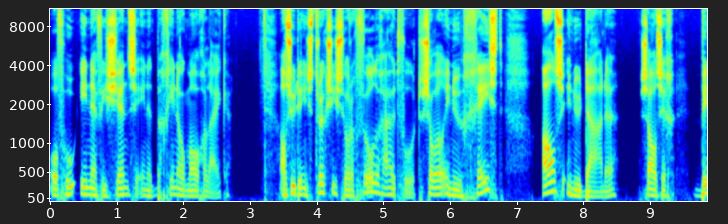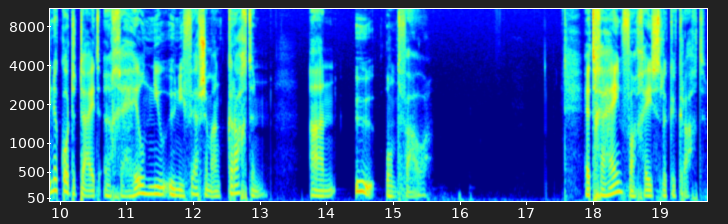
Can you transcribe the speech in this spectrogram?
of hoe inefficiënt ze in het begin ook mogen lijken. Als u de instructies zorgvuldig uitvoert, zowel in uw geest als in uw daden, zal zich binnen korte tijd een geheel nieuw universum aan krachten aan u ontvouwen. Het geheim van geestelijke kracht.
